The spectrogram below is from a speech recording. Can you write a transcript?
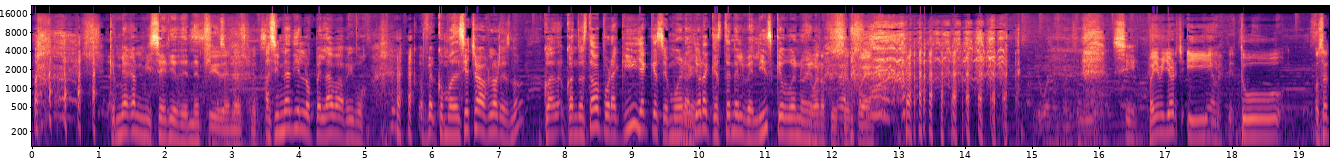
que me hagan mi serie de Netflix. Sí, de Netflix. Así nadie lo pelaba vivo. Como decía Chava Flores, ¿no? Cuando, cuando estaba por aquí, ya que se muera. Sí. Y ahora que está en el Beliz, qué bueno Qué era. bueno que se fue. Sí. Oye, mi George, y Dígame. tú, o sea,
